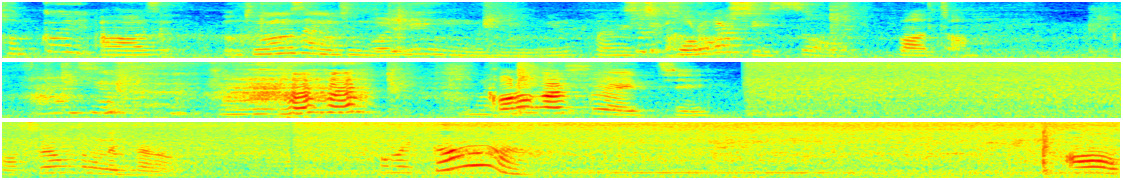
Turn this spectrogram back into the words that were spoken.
가까이, 아, 동영상이 엄청 멀리 있는 느낌이네. 솔직히 걸어갈 수 있어. 맞아. 아, 지금. 걸어갈 수야 있지. 아 수영장 냄새나. 오 마이 갓. 아우.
